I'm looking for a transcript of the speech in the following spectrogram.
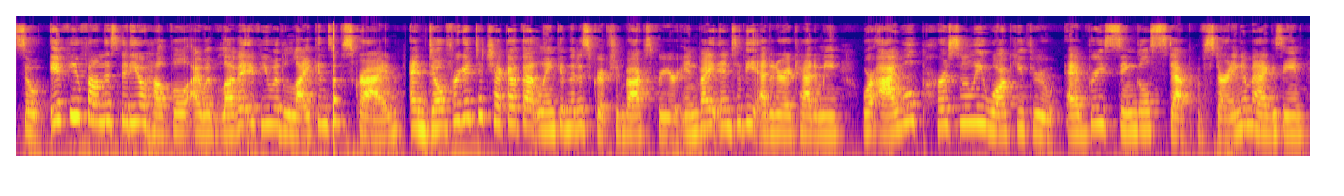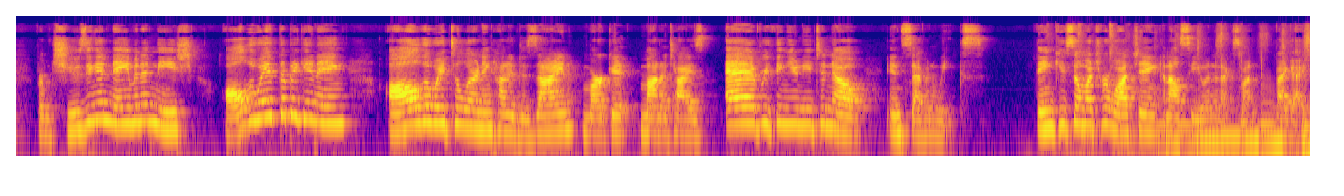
So if you found this video helpful, I would love it if you would like and subscribe. And don't forget to check out that link in the description box for your invite into the Editor Academy, where I will personally walk you through every single step of starting a magazine from choosing a name and a niche all the way at the beginning, all the way to learning how to design, market, monetize everything you need to know in seven weeks. Thank you so much for watching, and I'll see you in the next one. Bye, guys.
